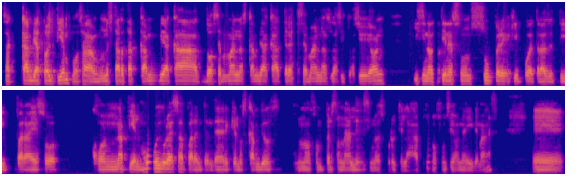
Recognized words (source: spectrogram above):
o sea, cambia todo el tiempo. O sea, una startup cambia cada dos semanas, cambia cada tres semanas la situación. Y si no tienes un súper equipo detrás de ti para eso, con una piel muy gruesa para entender que los cambios no son personales, sino es porque la app no funciona y demás, eh,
